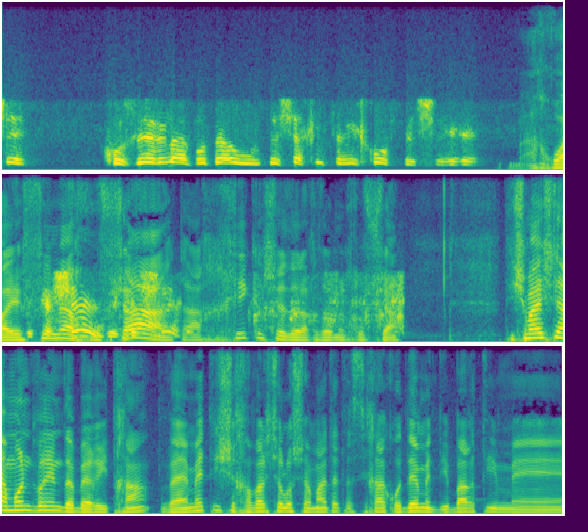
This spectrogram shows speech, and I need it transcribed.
שחוזר לעבודה הוא זה שהכי צריך חופש. אה, אנחנו עייפים זה זה מהחופשה, הכי קשה זה לחזור מחופשה. תשמע, יש לי המון דברים לדבר איתך, והאמת היא שחבל שלא שמעת את השיחה הקודמת, דיברתי עם... אה,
